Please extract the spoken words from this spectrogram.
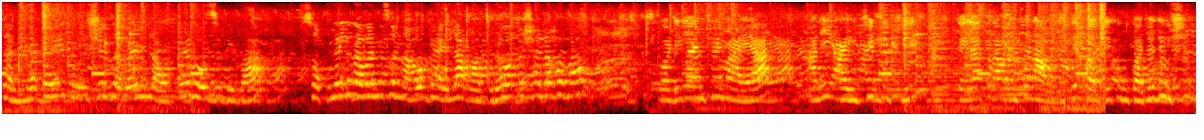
संध्याकाळी तुळशी जवळ लावते रोज दिवा. स्वप्नील रावांचं नाव घ्यायला आग्रह कशाला हवा? वडिलांची माया. आणि आईची खुशी कैलासरावांचं नाव घेते हळदी कुंकाच्या दिवशी.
